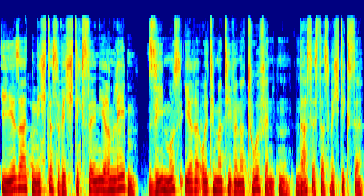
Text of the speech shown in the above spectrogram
Ihr seid nicht das Wichtigste in ihrem Leben. Sie muss ihre ultimative Natur finden. Das ist das Wichtigste.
